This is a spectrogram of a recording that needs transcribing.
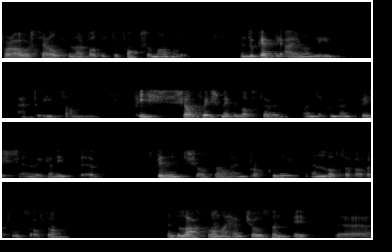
for our cells in our bodies to function normally. And to get the iron, we have to eat some fish, shellfish, maybe lobster, and different kinds of fish, and we can eat uh, spinach also, and broccoli, and lots of other foods also. And the last one I have chosen is uh,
